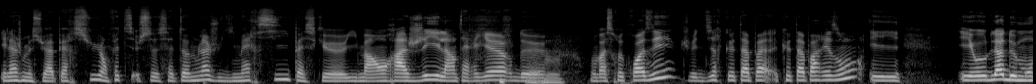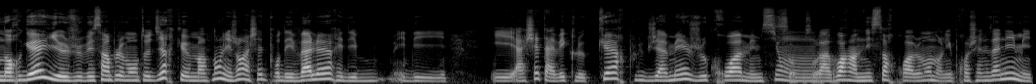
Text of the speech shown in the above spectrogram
Et là, je me suis aperçue, en fait, ce- cet homme-là, je lui dis merci parce qu'il m'a enragé l'intérieur de Mhm. on va se recroiser, je vais te dire que t'as pas, que t'as pas raison. Et, et au-delà de mon orgueil, je vais simplement te dire que maintenant, les gens achètent pour des valeurs et, des, et, des, et avec le cœur plus que jamais, je crois, même si 100% on va avoir un essor probablement dans les prochaines années. Mais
